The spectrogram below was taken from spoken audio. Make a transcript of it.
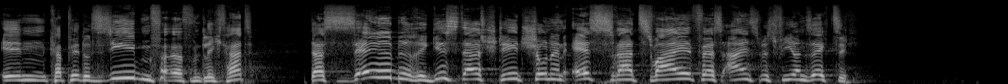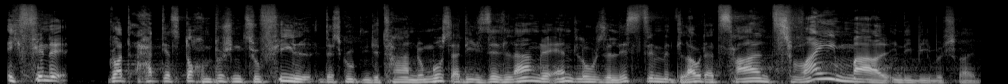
in Kapitel 7 veröffentlicht hat, Dasselbe Register steht schon in Esra 2, Vers 1 bis 64. Ich finde, Gott hat jetzt doch ein bisschen zu viel des Guten getan. Du musst ja diese lange, endlose Liste mit lauter Zahlen zweimal in die Bibel schreiben.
